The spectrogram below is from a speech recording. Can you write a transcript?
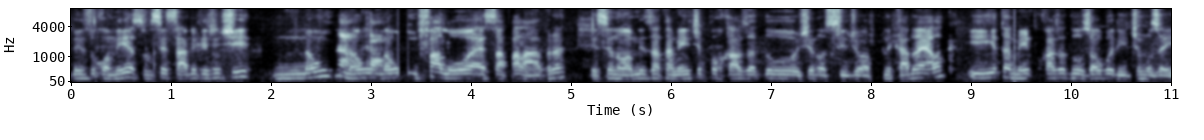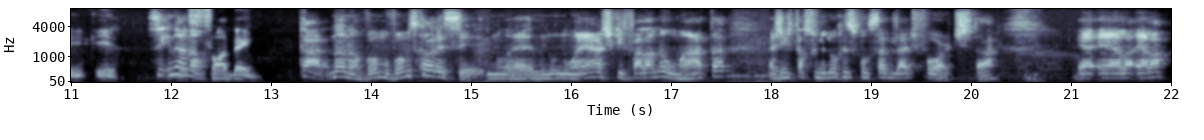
desde o começo, vocês sabem que a gente não, Não, não, não falou essa palavra, esse nome, exatamente por causa do genocídio aplicado a ela e também por causa dos algoritmos aí que Sim, não, não. fodem. Cara, não, não, vamos, vamos esclarecer. Não é, não é, acho que falar não mata, a gente tá assumindo uma responsabilidade forte, tá? É, ela, ela,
